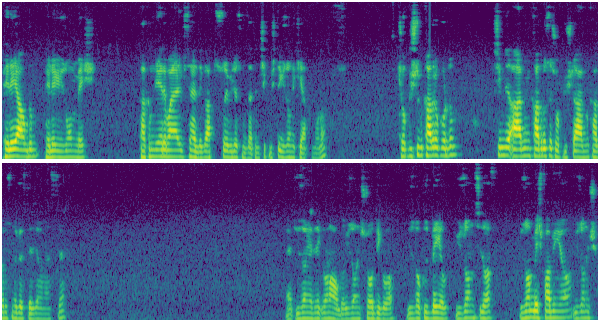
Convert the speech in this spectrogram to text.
Pele'yi aldım. Pele 115. Takım değeri bayağı yükseldi. Gattuso'yu biliyorsunuz zaten çıkmıştı. 112 yaptım onu. Çok güçlü bir kadro kurdum. Şimdi abimin kadrosu da çok güçlü. Abimin kadrosunu da göstereceğim hemen size. Evet 117'lik Ronaldo, 113 Rodrigo, 109 Bale, 110 Sidorf, 115 Fabinho, 113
